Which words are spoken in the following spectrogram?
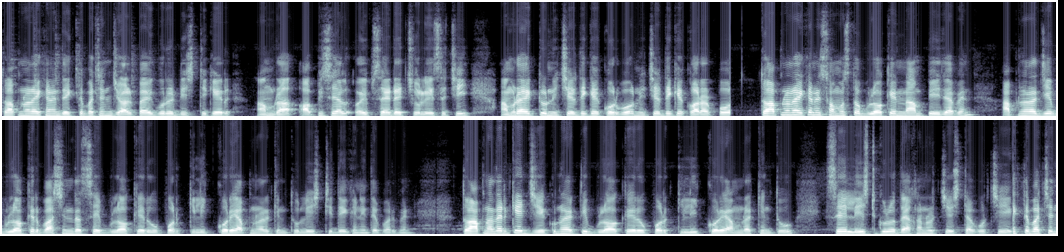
তো আপনারা এখানে দেখতে পাচ্ছেন জলপাইগুড়ি ডিস্ট্রিক্টের আমরা অফিসিয়াল ওয়েবসাইটে চলে এসেছি। আমরা একটু নিচের দিকে করব। নিচের দিকে করার পর তো আপনারা এখানে সমস্ত ব্লকের নাম পেয়ে যাবেন। আপনারা যে ব্লকের বাসিন্দা, সেই ব্লকের উপর ক্লিক করে আপনারা কিন্তু লিস্টটি দেখে নিতে পারবেন। তো আপনাদেরকে যে কোনো একটি ব্লকের উপর ক্লিক করে আমরা কিন্তু সেই লিস্টগুলো দেখানোর চেষ্টা করছি। দেখতে পাচ্ছেন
